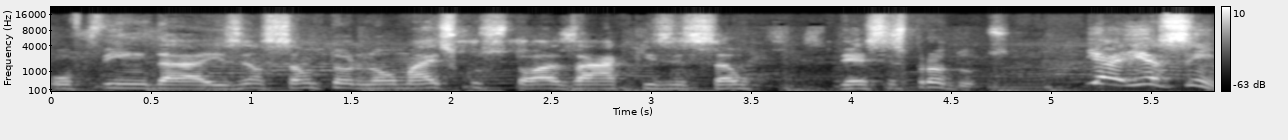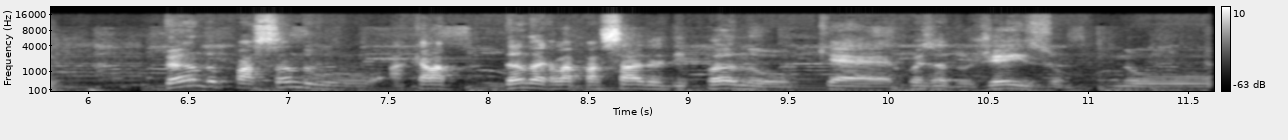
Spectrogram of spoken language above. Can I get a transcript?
o fim da isenção tornou mais custosa a aquisição desses produtos. E aí, assim, dando, passando aquela, dando aquela passada de pano que é coisa do Geiso no,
